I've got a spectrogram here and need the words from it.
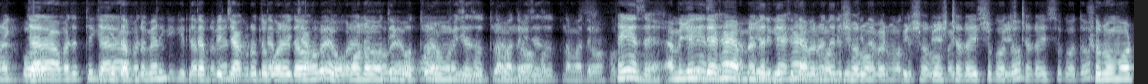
অনেক বড়। যারা আমাদের থেকে কিতাব নেবেন কিতাবটি জাগ্রত করে দেওয়া হবে অনুমতি পত্র এবং ইজাজতনামা দেওয়া ইজাজতনামা দেওয়া হবে। ঠিক আছে? আমি যদি দেখাই আপনাদেরকে কিতাবের মধ্যে সর্বমোট পৃষ্ঠা রয়েছে কত? রয়েছে কত? সর্বমোট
